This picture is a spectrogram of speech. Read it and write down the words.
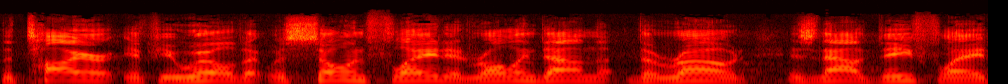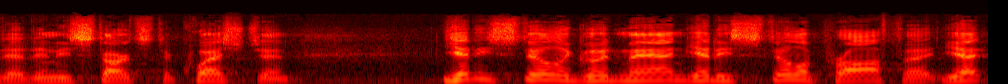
the tire, if you will, that was so inflated rolling down the, the road is now deflated, and he starts to question. Yet he's still a good man, yet he's still a prophet, yet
